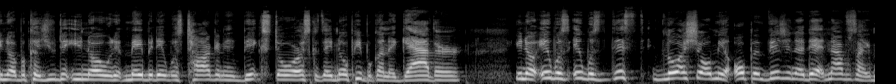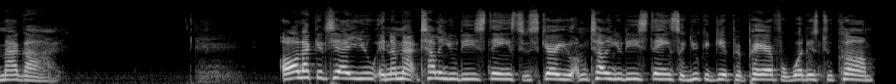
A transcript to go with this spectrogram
you know, because you did, you know, that maybe they was targeting big stores because they know people gonna gather. You know, it was it was this Lord showed me an open vision of that, and I was like, my God. All I can tell you, and I'm not telling you these things to scare you, I'm telling you these things so you could get prepared for what is to come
